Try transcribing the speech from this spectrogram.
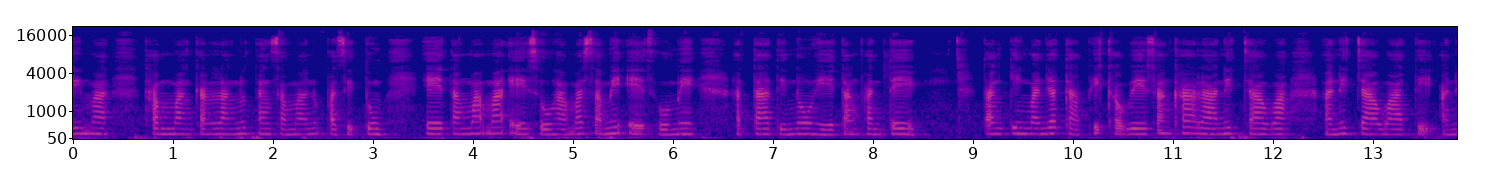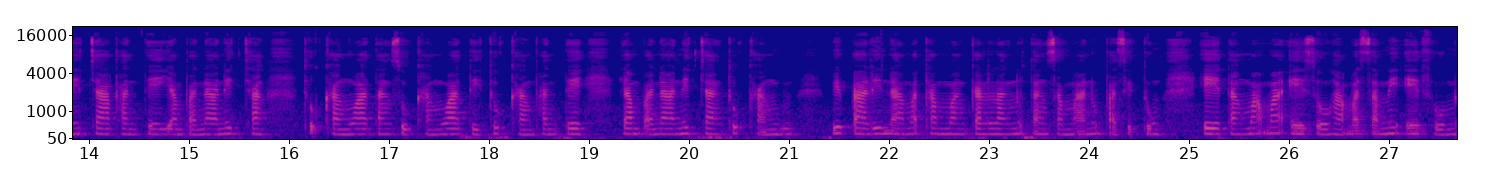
ลิมาธรรมังกัลลังนุตังสมานุปัสสิตุง เอตังมะมะเอโสหามัสมิเอโสเม อัตตาติโนเหตังพันเต ตังกิงมัญญถาภิกขเวสังฆารานิจจาวาอนิจจาวาติอนิจจาพันเตยัมปนานิจจัง ทุกขังวาตังสุขังวาติทุกขังพันเตยัมปนานิจจังทุกขังวิปาลินามธรรมังกันลังนุตังสัมมานุปัสสิตุง เอตังมะมะเอโสหามัสมิเอโสเม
